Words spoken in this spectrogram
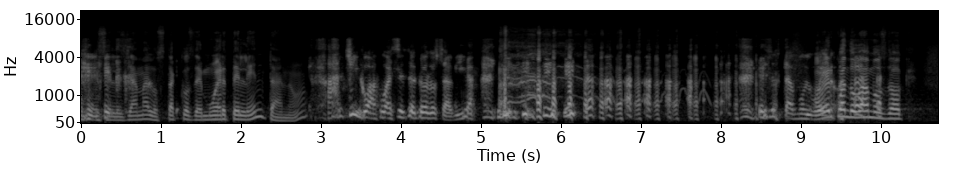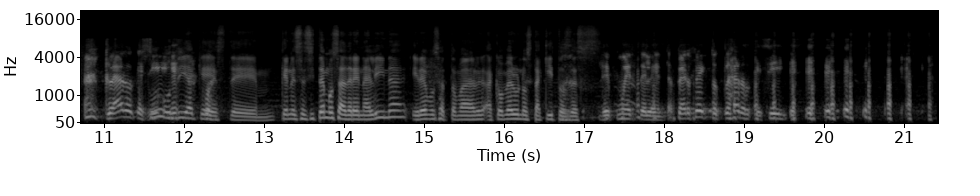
que se les llama los tacos de muerte lenta, ¿no? Ah, Chihuahua, eso no lo sabía. eso está muy bueno. A ver cuándo vamos, Doc. Claro que sí. Un, día que pues este que necesitemos adrenalina, iremos a tomar a comer unos taquitos de esos. De muerte lenta. Perfecto, claro que sí.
